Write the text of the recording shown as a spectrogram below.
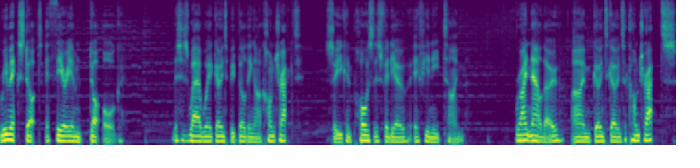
remix.ethereum.org. This is where we're going to be building our contract, so you can pause this video if you need time. Right now though, I'm going to go into contracts.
